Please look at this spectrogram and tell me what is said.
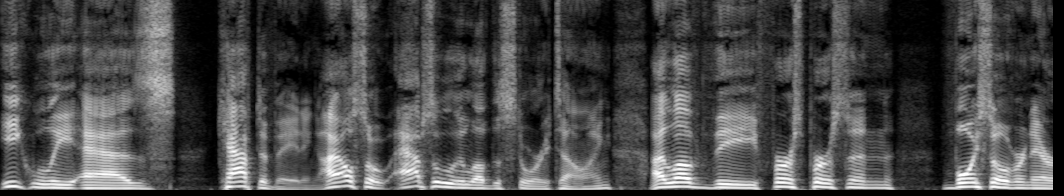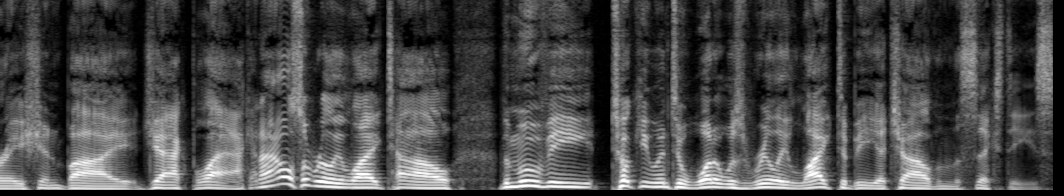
equally as captivating. I also absolutely love the storytelling. I loved the first person voiceover narration by Jack Black. And I also really liked how the movie took you into what it was really like to be a child in the 60s.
